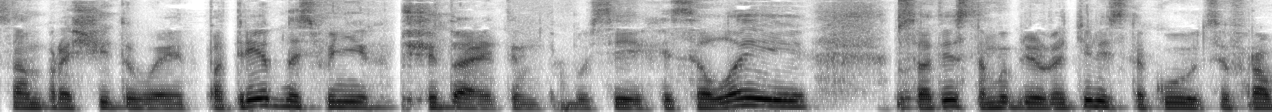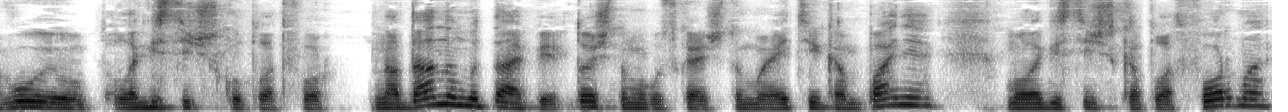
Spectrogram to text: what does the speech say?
сам просчитывает потребность в них, считает им как бы, все их SLA. Соответственно, мы превратились в такую цифровую логистическую платформу. На данном этапе точно могу сказать, что мы IT-компания, мы логистическая платформа,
